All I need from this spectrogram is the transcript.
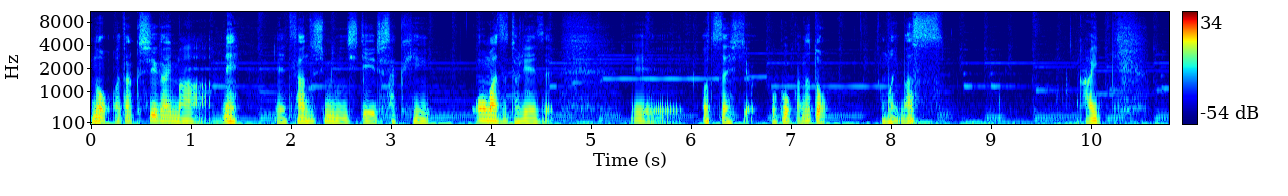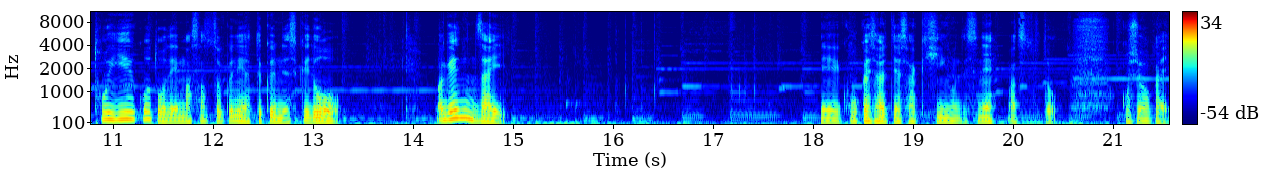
の私が今ね、えー、楽しみにしている作品をまずとりあえず、えー、お伝えしておこうかなと思います。はい。ということで、まあ、早速ねやっていくんですけど、まあ、現在、えー、公開されている作品をですね、まずちょっとご紹介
